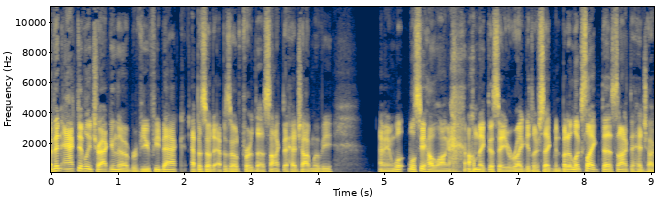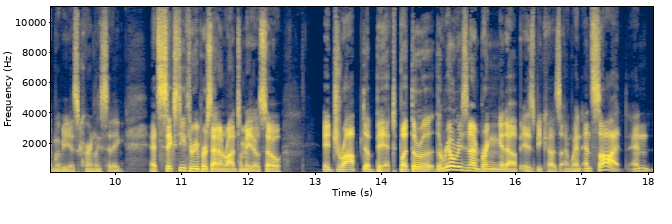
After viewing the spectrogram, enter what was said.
I've been actively tracking the review feedback episode to episode for the Sonic the Hedgehog movie. I mean, we'll, we'll see how long I'll make this a regular segment, but it looks like the Sonic the Hedgehog movie is currently sitting at 63% on Rotten Tomatoes. So it dropped a bit. But the the real reason I'm bringing it up is because I went and saw it, and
